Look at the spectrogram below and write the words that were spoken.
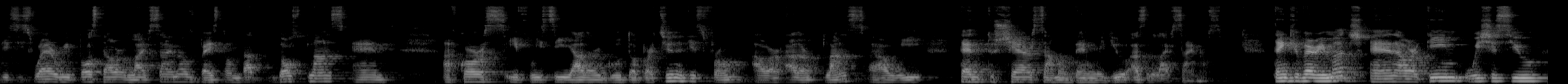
this is where we post our live signals based on that those plans and of course, if we see other good opportunities from our other plans, uh, we tend to share some of them with you as the live signals. Thank you very much, and our team wishes you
